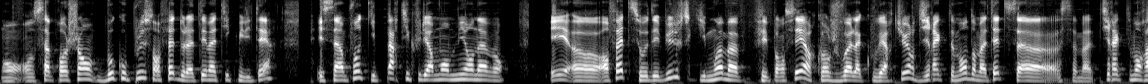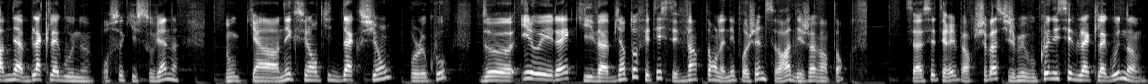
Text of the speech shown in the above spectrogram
en, s'approchant beaucoup plus en fait de la thématique militaire. Et c'est un point qui est particulièrement mis en avant. Et euh, en fait, c'est au début ce qui, moi, m'a fait penser. Alors, quand je vois la couverture, directement dans ma tête, ça ça m'a directement ramené à Black Lagoon, pour ceux qui se souviennent. Donc, il y a un excellent titre d'action, pour le coup, de Hirohire qui va bientôt fêter ses 20 ans. L'année prochaine, ça aura déjà 20 ans. C'est assez terrible. Alors, je sais pas si jamais vous connaissez Black Lagoon.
